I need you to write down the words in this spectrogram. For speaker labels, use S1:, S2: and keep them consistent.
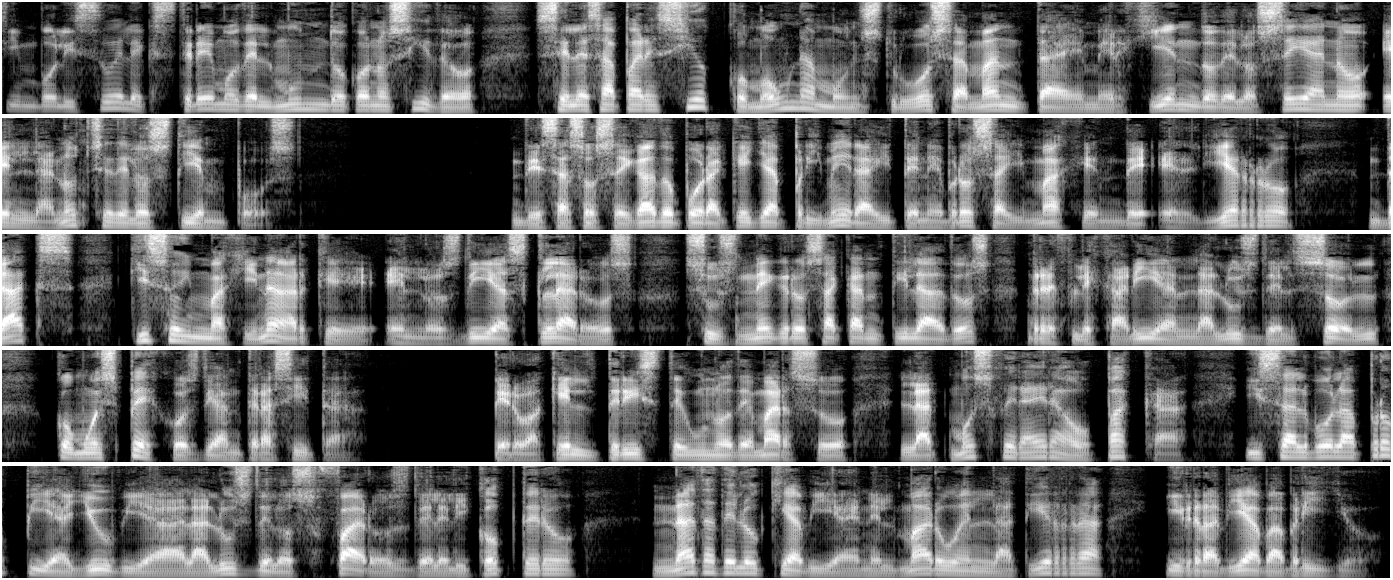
S1: simbolizó el extremo del mundo conocido, se les apareció como una monstruosa manta emergiendo del océano en la noche de los tiempos. Desasosegado por aquella primera y tenebrosa imagen de El Hierro, Dax quiso imaginar que, en los días claros, sus negros acantilados reflejarían la luz del sol como espejos de antracita. Pero aquel triste 1 de marzo, la atmósfera era opaca y salvo la propia lluvia a la luz de los faros del helicóptero, nada de lo que había en el mar o en la tierra irradiaba brillo.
